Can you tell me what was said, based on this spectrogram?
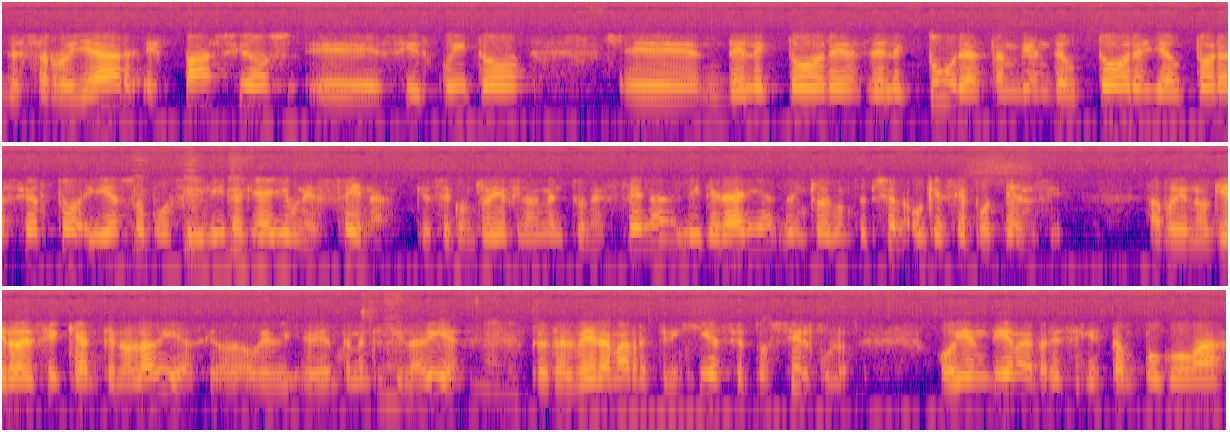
desarrollar espacios, eh, circuitos eh, de lectores, de lecturas también, de autores y autoras, ¿cierto? Y eso posibilita que haya una escena, que se construya finalmente una escena literaria dentro de Concepción o que se potencie. Ah, porque no quiero decir que antes no la había, evidentemente sí la había, pero tal vez era más restringida a ciertos círculos. Me parece que está un poco más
